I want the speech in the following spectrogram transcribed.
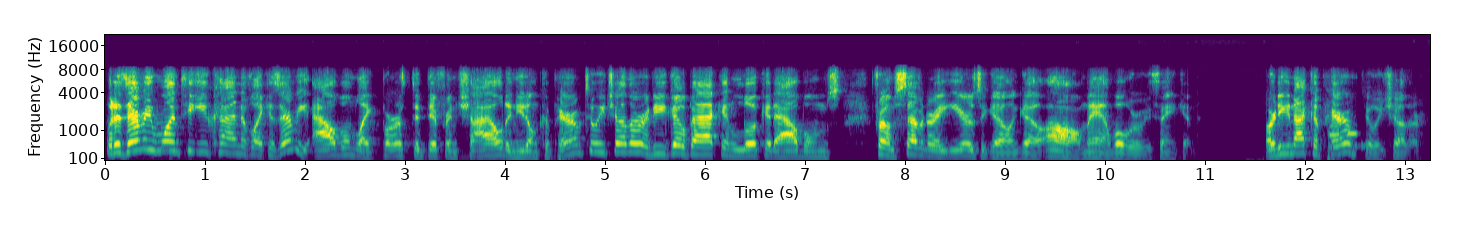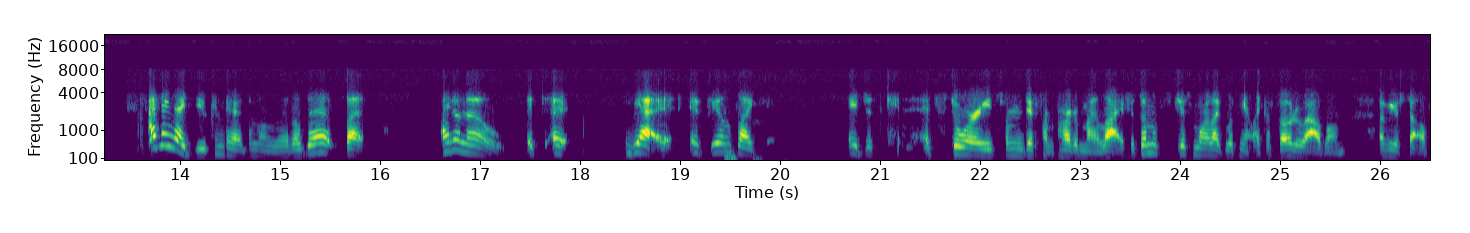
But is everyone to you kind of like, is every album like birthed a different child and you don't compare them to each other? Or do you go back and look at albums from seven or eight years ago and go, oh man, what were we thinking? Or do you not compare them to each other? I think I do compare them a little bit, but I don't know. It's it, yeah, it, it feels like it just it's stories from a different part of my life. It's almost just more like looking at like a photo album of yourself.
